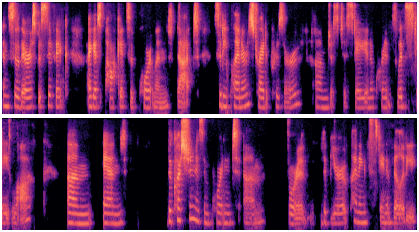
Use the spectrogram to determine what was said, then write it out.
and so there are specific i guess pockets of portland that city planners try to preserve um, just to stay in accordance with state law um, and the question is important um, for the Bureau of Planning Sustainability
